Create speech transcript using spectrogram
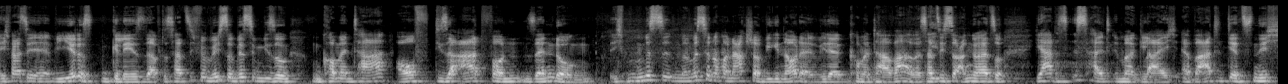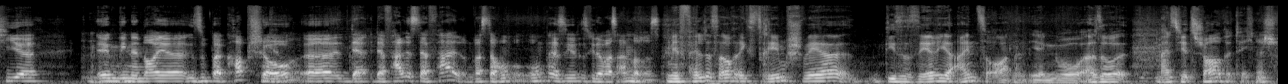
Ich weiß nicht, wie ihr das gelesen habt. Das hat sich für mich so ein bisschen wie so ein Kommentar auf diese Art von Sendung. Ich müsste, man müsste nochmal nachschauen, wie genau der, wie der Kommentar war, aber es hat sich so angehört, so, ja, das ist halt immer gleich. Erwartet jetzt nicht hier irgendwie eine neue super Cop-Show. Genau. Äh, der, der Fall ist der Fall und was da rum, passiert, ist wieder was anderes. Mir fällt es auch extrem schwer, diese Serie einzuordnen irgendwo. Also Meinst du jetzt genre-technisch?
